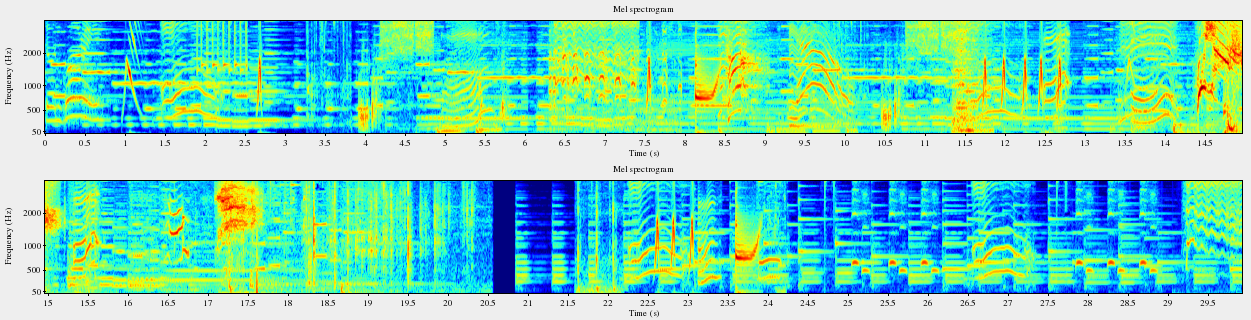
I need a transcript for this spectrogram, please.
Don't worry. 嗯。嗯。哈！no。嗯。哎呀！嗯。嗯。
